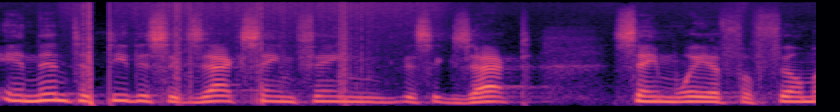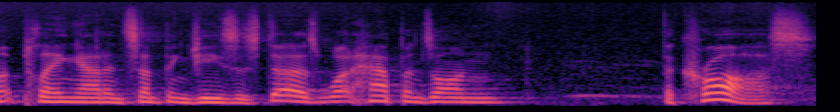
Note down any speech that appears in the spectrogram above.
And then to see this exact same thing, this exact same way of fulfillment playing out in something Jesus does, what happens on the cross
